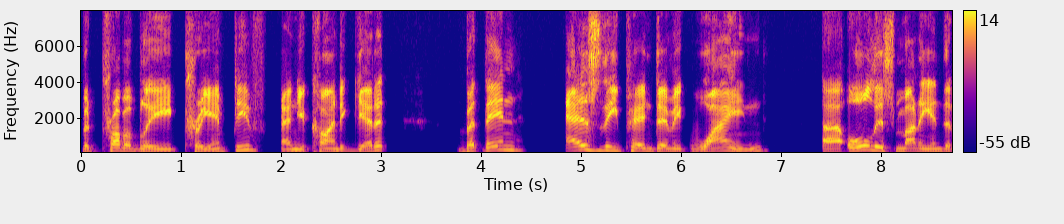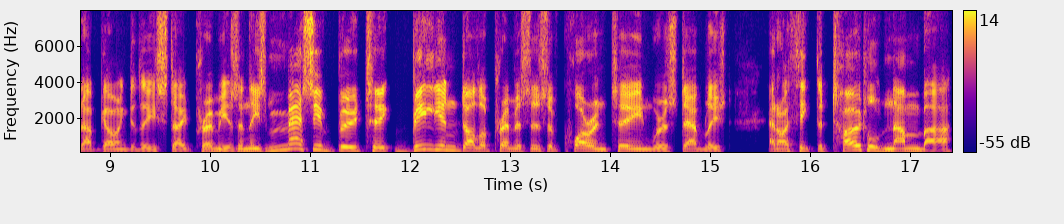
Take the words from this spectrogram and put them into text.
but probably preemptive, and you kind of get it. But then as the pandemic waned, uh, all this money ended up going to these state premiers, and these massive boutique billion dollar premises of quarantine were established. And I think the total number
